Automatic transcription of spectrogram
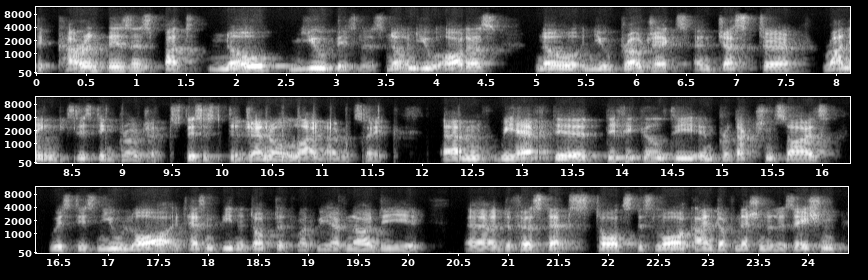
the current business, but no new business, no new orders, no new projects, and just uh, running existing projects. This is the general line, I would say. Um, we have the difficulty in production sites with this new law. It hasn't been adopted, but we have now the uh, the first steps towards this law, kind of nationalization.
